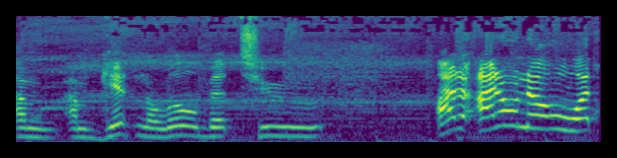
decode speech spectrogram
I'm. I'm getting a little bit too. I, I don't know what.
